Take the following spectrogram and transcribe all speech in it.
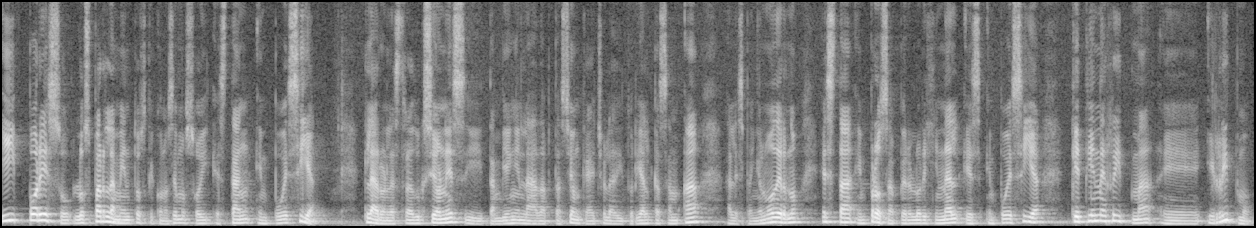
y por eso los parlamentos que conocemos hoy están en poesía. Claro, en las traducciones y también en la adaptación que ha hecho la editorial Casam A al español moderno está en prosa, pero el original es en poesía que tiene ritmo eh, y ritmo,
